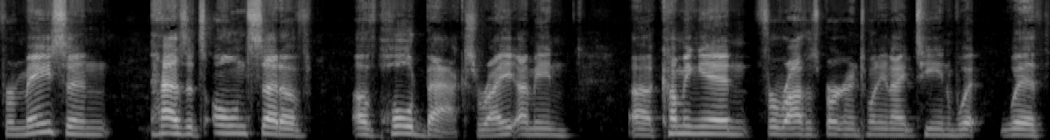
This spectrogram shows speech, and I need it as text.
for Mason has its own set of of holdbacks, right? I mean, uh, coming in for Roethlisberger in 2019 with with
